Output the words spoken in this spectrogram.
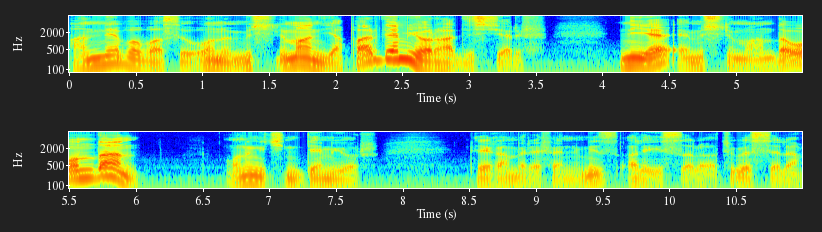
Anne babası onu Müslüman yapar demiyor hadis-i şerif. Niye? E Müslüman da ondan. Onun için demiyor Peygamber Efendimiz aleyhissalatu vesselam.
